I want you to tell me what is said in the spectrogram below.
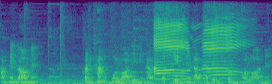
ทำให้เราเนี่ยค่อนข้างหัวร้อนนิดนึงครับก็เกมนี้ครับถ้าเป็นคนหัวร้อนเนี่ย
